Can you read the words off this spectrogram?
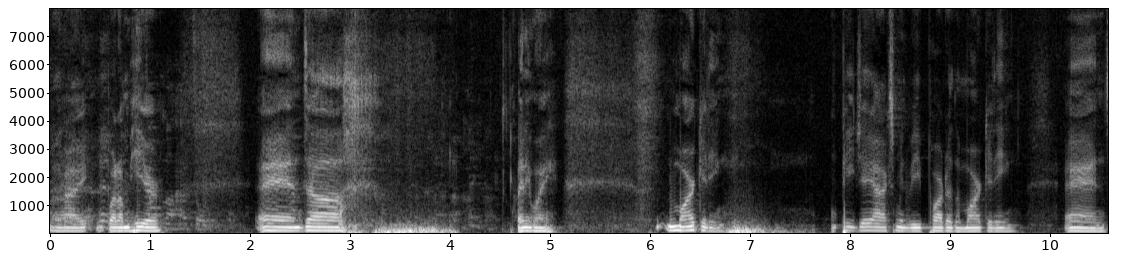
All right, but I'm here. And uh, anyway, marketing. PJ asked me to be part of the marketing, and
